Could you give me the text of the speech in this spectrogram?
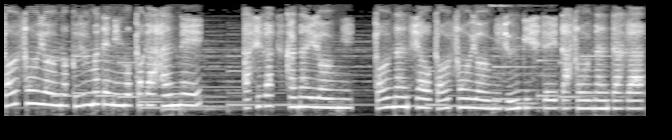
逃走用の車で身元が判明？足がつかないように、盗難車を逃走用に準備していたそうなんだが、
